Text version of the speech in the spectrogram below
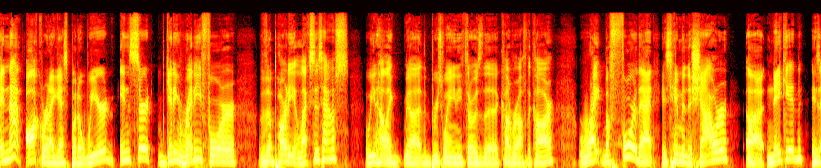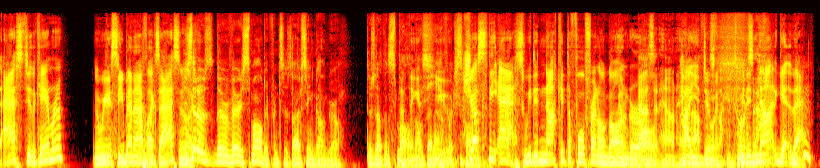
and not awkward, I guess, but a weird insert getting ready for the party at Lex's house. We know how like uh, Bruce Wayne he throws the cover off the car. Right before that is him in the shower, uh, naked, his ass to the camera, and we can see Ben Affleck's ass. And You like, said it was there were very small differences. I've seen Gone Girl. There's nothing small thing about is Ben huge. Affleck's just the ass. We did not get the full frontal Gone a Girl. basset hound How hanging you off his doing? fucking We did torso. not get that.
